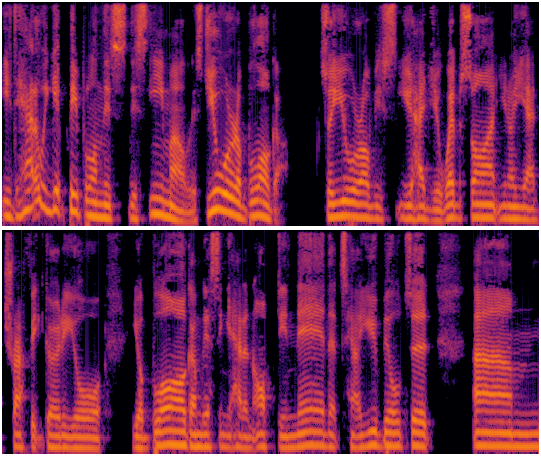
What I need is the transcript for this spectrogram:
is how do we get people on this this email list? You were a blogger. So you were obviously you had your website, you know, you had traffic go to your your blog. I'm guessing you had an opt in there. That's how you built it. Um,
